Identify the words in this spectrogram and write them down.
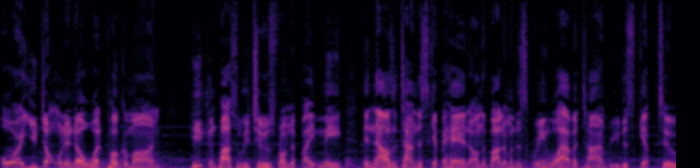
or you don't want to know what Pokemon he can possibly choose from to fight me, then now's the time to skip ahead. On the bottom of the screen, we'll have a time for you to skip to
